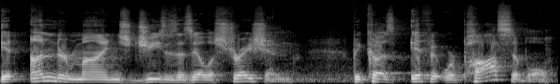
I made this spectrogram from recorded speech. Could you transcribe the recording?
it undermines Jesus' illustration because if it were possible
